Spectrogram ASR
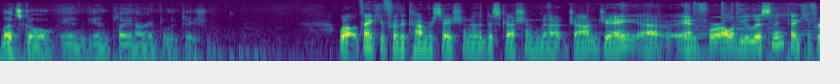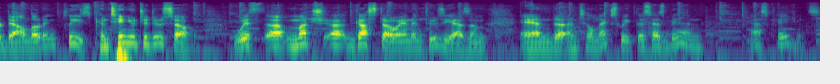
Let's go and, and plan our implementation. Well, thank you for the conversation and the discussion, uh, John, Jay, uh, and for all of you listening, thank you for downloading. Please continue to do so with uh, much uh, gusto and enthusiasm. And uh, until next week, this has been Ask Cadence.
